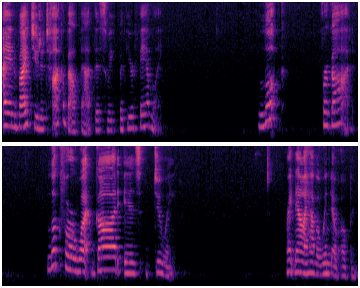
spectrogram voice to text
I invite you to talk about that this week with your family. Look for God. Look for what God is doing. Right now, I have a window open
